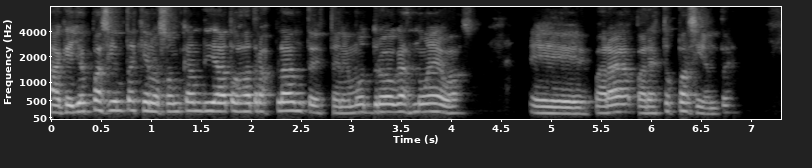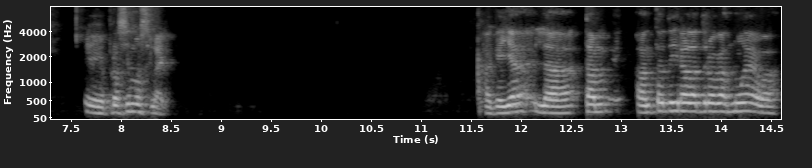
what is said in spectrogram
Aquellos pacientes que no son candidatos a trasplantes, tenemos drogas nuevas para, para, estos pacientes. próximo slide. aquella, la, antes de ir a las drogas nuevas,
